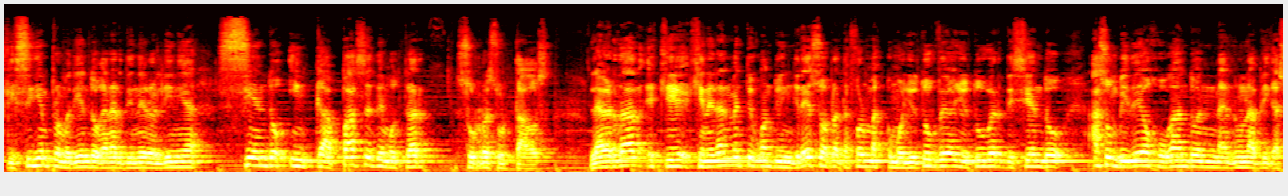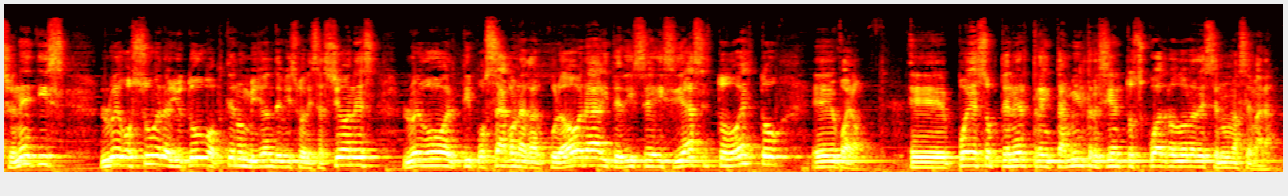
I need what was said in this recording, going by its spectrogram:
que siguen prometiendo ganar dinero en línea siendo incapaces de mostrar sus resultados. La verdad es que generalmente cuando ingreso a plataformas como YouTube veo a youtubers diciendo haz un video jugando en una aplicación X, luego sube a YouTube, obtiene un millón de visualizaciones, luego el tipo saca una calculadora y te dice y si haces todo esto, eh, bueno, eh, puedes obtener 30.304 dólares en una semana.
